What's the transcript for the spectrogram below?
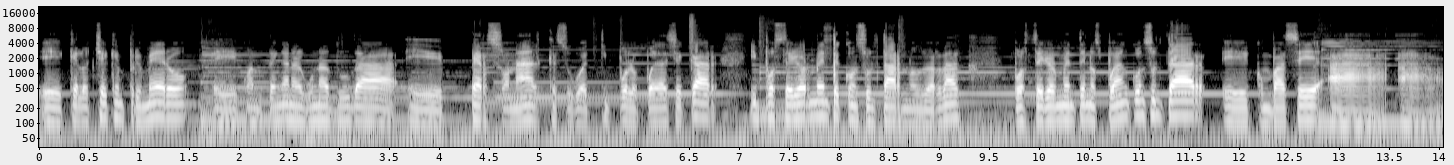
que lo chequen primero cuando tengan alguna duda personal que su equipo lo pueda checar y posteriormente consultarnos, ¿verdad? Posteriormente nos puedan consultar eh, con base a,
